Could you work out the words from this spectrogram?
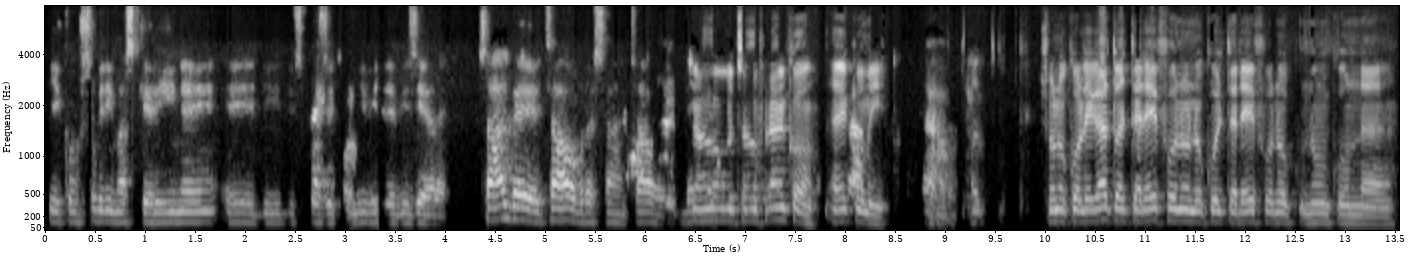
i consumi di mascherine e di dispositivi di visiere. Salve, ciao Bressan, ciao. Ciao, ciao Franco, eccomi. Ciao. Sono collegato al telefono, non col telefono, non con...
